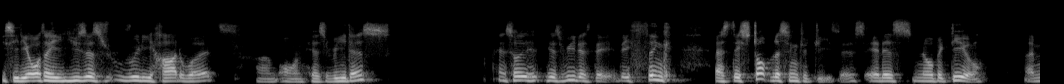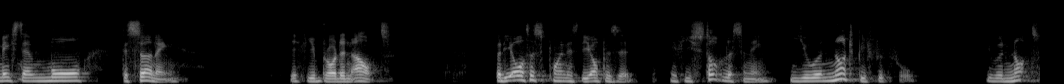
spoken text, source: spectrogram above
You see, the author he uses really hard words um, on his readers. And so his readers, they, they think as they stop listening to Jesus, it is no big deal. It makes them more discerning if you broaden out. But the author's point is the opposite. If you stop listening, you will not be fruitful. You will not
